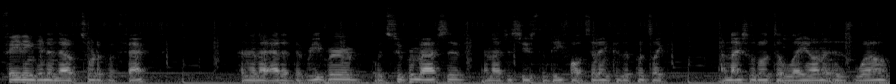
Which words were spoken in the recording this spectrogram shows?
fading in and out sort of effect and then I added the reverb with Supermassive and I just used the default setting because it puts like a nice little delay on it as well.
